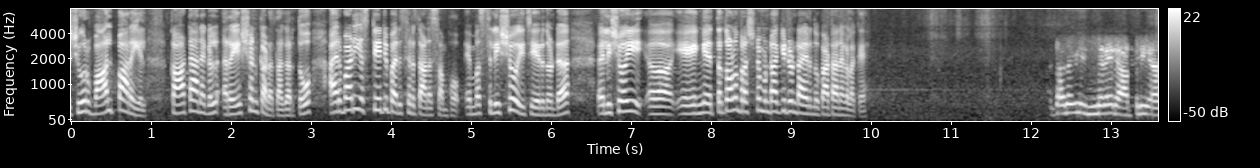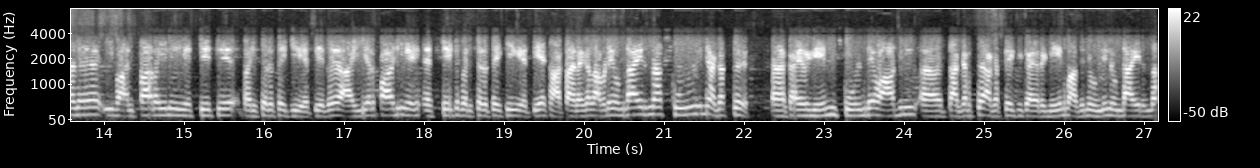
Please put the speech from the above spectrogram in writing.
തൃശൂർ വാൽപ്പാറയിൽ കാട്ടാനകൾ റേഷൻ കട തകർത്തു. അയർവാടി എസ്റ്റേറ്റ് പരിസരത്താണ് സംഭവം. എം എസ് ലിഷോയി ചേരുന്നുണ്ട്. ലിഷോയി എത്രത്തോളം പ്രശ്നം ഉണ്ടാക്കിയിട്ടുണ്ടായിരുന്നു കാട്ടാനകളൊക്കെ? കാട്ടാനകൾ ഇന്നലെ രാത്രിയാണ് ഈ വാൽപ്പാറയിൽ എസ്റ്റേറ്റ് പരിസരത്തേക്ക് എത്തിയത്. അയ്യർപ്പാടി എസ്റ്റേറ്റ് പരിസരത്തേക്ക് എത്തിയ കാട്ടാനകൾ അവിടെ ഉണ്ടായിരുന്ന സ്കൂളിനകത്ത് കയറുകയും സ്കൂളിന്റെ വാതിൽ തകർത്ത് അകത്തേക്ക് കയറുകയും അതിനുള്ളിൽ ഉണ്ടായിരുന്ന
